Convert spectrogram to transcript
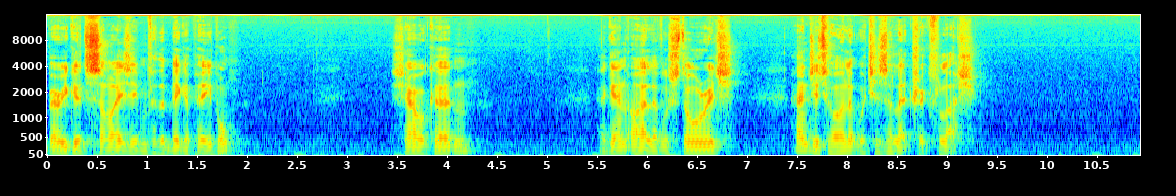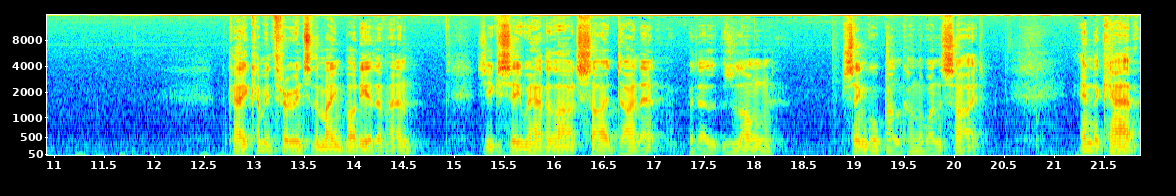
Very good size even for the bigger people. Shower curtain, again eye level storage, and your toilet which is electric flush. Okay, coming through into the main body of the van, as you can see, we have a large side dinette with a long single bunk on the one side. In the cab,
